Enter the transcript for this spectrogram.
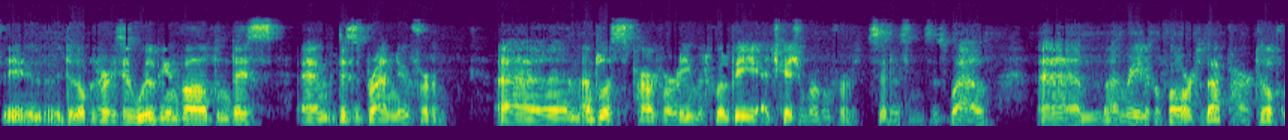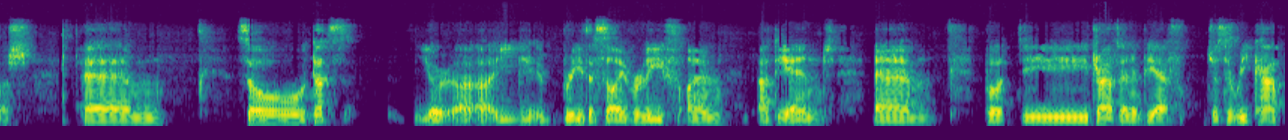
the local authorities who will be involved in this, um, this is brand new for them. Um, and plus, part of our remit will be education program for citizens as well. Um, I'm really looking forward to that part of it. Um, so that's your uh, you breathe a sigh of relief um, at the end. Um, but the draft NMPF, just a recap,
